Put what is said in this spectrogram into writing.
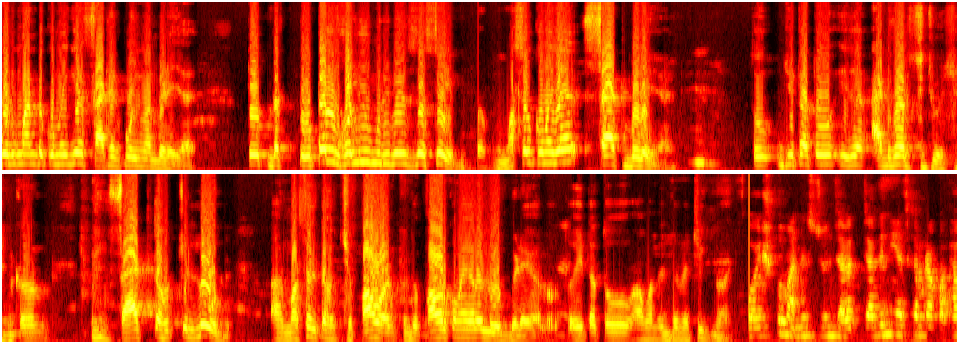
পরিমাণটা কমে গিয়ে ফ্যাটের পরিমাণ বেড়ে যায়। তো the total volume remains the same muscle কমে যায় ফ্যাট বেড়ে যায়। তো যেটা তো ইজ অ্যাডভার্স সিচুয়েশন কারণ ফ্যাটটা হচ্ছে লোড আর মাসেলটা হচ্ছে পাওয়ার কিন্তু পাওয়ার কমে গেল লোড বেড়ে গেল। তো এটা তো আমাদের জন্য ঠিক নয়। বয়স্ক মানুষজন যারা যাদের নিয়ে আজকে আমরা কথা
